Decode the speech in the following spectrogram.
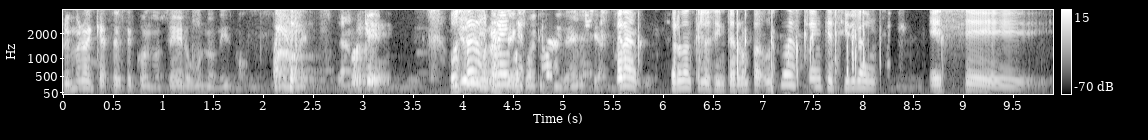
Primero hay que hacerse conocer uno mismo. ¿Por qué? ¿Ustedes creen que coincidencias. Espera, perdón que los interrumpa. ¿Ustedes creen que sirvan ese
